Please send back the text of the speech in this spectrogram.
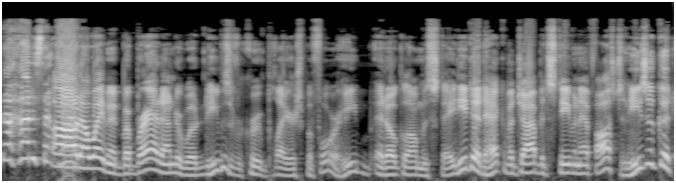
Now, how does that Oh work? no, wait a minute. But Brad Underwood, he was recruiting players before. He at Oklahoma State. He did a heck of a job at Stephen F. Austin. He's a good.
